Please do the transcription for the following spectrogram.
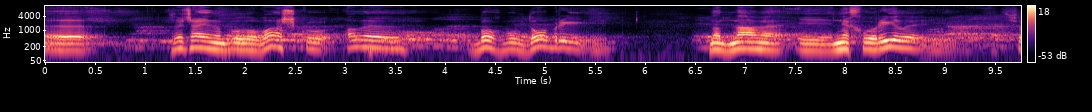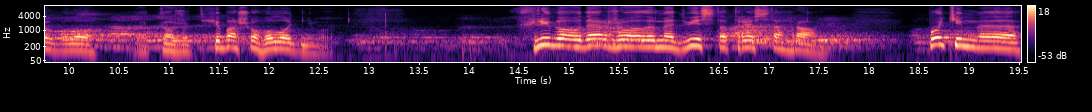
Е, звичайно, було важко, але Бог був добрий над нами і не хворіли, і все було, як кажуть, хіба що голодні були. Хліба одержували ми 200-300 грам. Потім е,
